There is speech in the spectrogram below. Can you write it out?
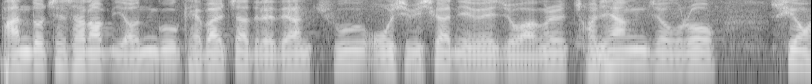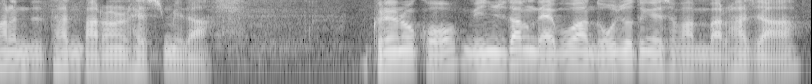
반도체 산업 연구 개발자들에 대한 주 52시간 예외 조항을 전향적으로 수용하는 듯한 발언을 했습니다. 그래놓고 민주당 내부와 노조 등에서 반발하자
